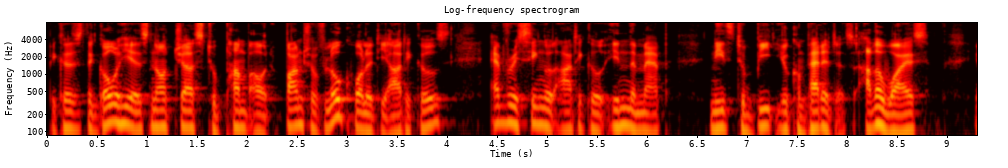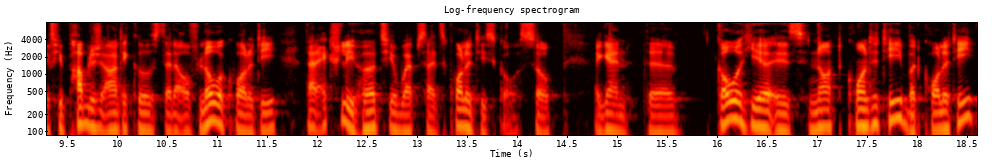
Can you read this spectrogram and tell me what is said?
Because the goal here is not just to pump out a bunch of low quality articles, every single article in the map needs to beat your competitors. Otherwise, if you publish articles that are of lower quality, that actually hurts your website's quality score. So, again, the goal here is not quantity but quality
